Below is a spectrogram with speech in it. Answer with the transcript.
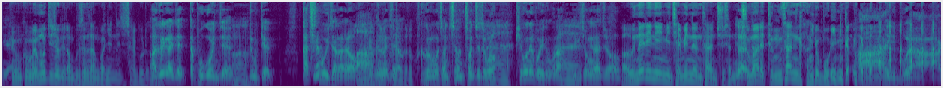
예. 그럼 그 외모 지적이랑 무슨 상관이 있는지 잘 모르겠어요. 아 그러니까 이제 딱 보고 이제 어. 좀 이렇게 까칠해 보이잖아요. 아, 그러니까 그렇구나, 그렇구나. 그런 거 전체 전체적으로 네. 피곤해 보이는구나 네. 이렇게 정리를 하죠. 어, 은혜리 님이 재밌는 사연 주셨네요. 네, 주말에 등산 강요, 모임 강요. 아, 이 뭐야.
